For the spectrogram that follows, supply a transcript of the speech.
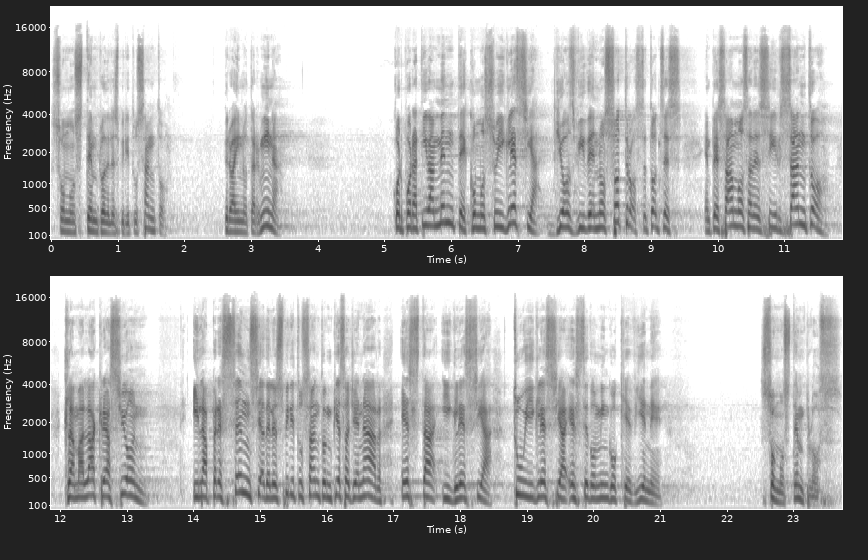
Somos templo del Espíritu Santo. Pero ahí no termina. Corporativamente, como su iglesia, Dios vive en nosotros. Entonces empezamos a decir, Santo, clama la creación. Y la presencia del Espíritu Santo empieza a llenar esta iglesia, tu iglesia, este domingo que viene. Somos templos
